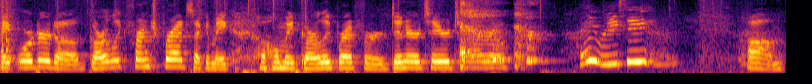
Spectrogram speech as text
I ordered a garlic French bread so I can make a homemade garlic bread for dinner today or tomorrow. hey, Reese. Um,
